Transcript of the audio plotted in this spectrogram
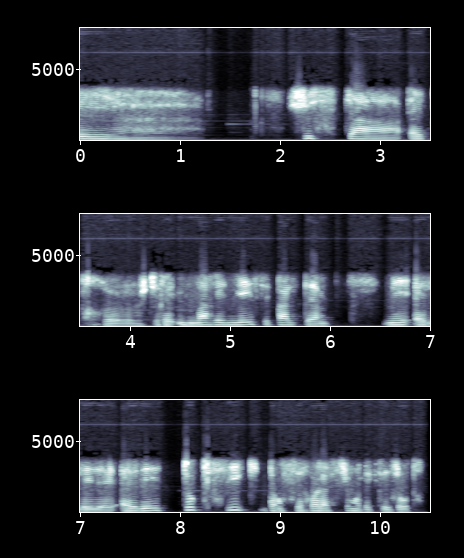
et jusqu'à être, je dirais, une araignée, c'est pas le terme, mais elle est, elle est toxique dans ses relations avec les autres.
